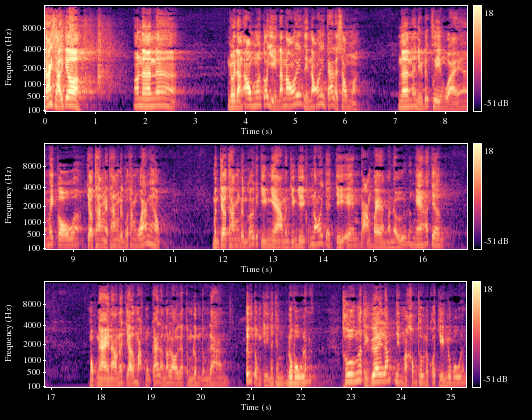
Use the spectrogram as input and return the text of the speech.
đáng sợ chưa? Nên người đàn ông có gì người ta nói thì nói cái là xong mà nên những đức phiên hoài mấy cô chơi thăng này thăng, đừng có thăng quá nghe không? Mình chơi thăng đừng có cái chuyện nhà, mình chuyện gì cũng nói cho chị em, bạn bè mà nữ nó nghe hết trơn. Một ngày nào nó chở mặt một cái là nó lôi ra tùm lum tùm la, tứ tung chuyện hết trơn, lu bu lắm. Thương thì ghê lắm, nhưng mà không thương là có chuyện lu bu lắm.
